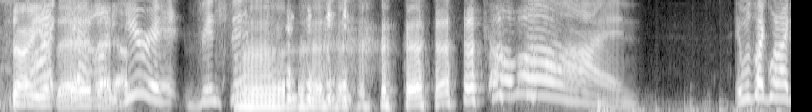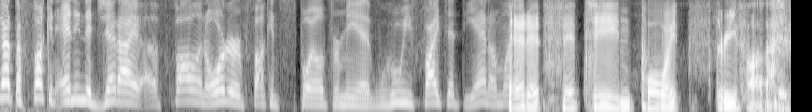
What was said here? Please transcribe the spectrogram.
sorry you I have to edit can't hear it, Vincent. Come on. It was like when I got the fucking ending of Jedi uh, Fallen Order fucking spoiled for me of who he fights at the end. I'm like, edit 15.35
